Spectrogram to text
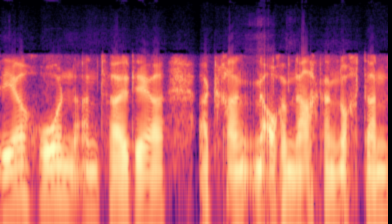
sehr hohen Anteil der Erkrankten auch im Nachgang noch dann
